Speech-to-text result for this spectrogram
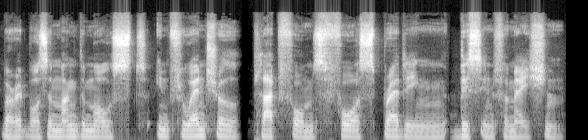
where it was among the most influential platforms for spreading disinformation.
